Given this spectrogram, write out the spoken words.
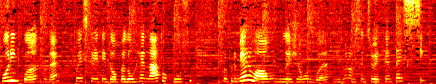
Por Enquanto, né? Foi escrito então pelo Renato Russo, foi o primeiro álbum do Legião Urbana de 1985.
